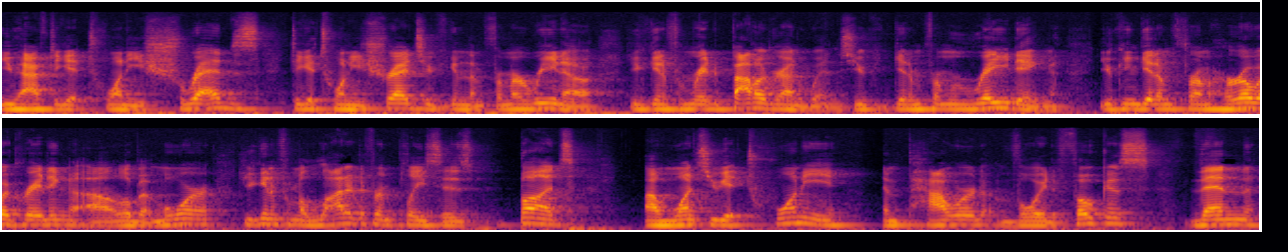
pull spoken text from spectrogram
you have to get 20 shreds. To get 20 shreds, you can get them from arena. You can get them from rated battleground wins. You can get them from raiding. You can get them from heroic raiding uh, a little bit more. You get them from a lot of different places. But um, once you get 20 empowered void focus, then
